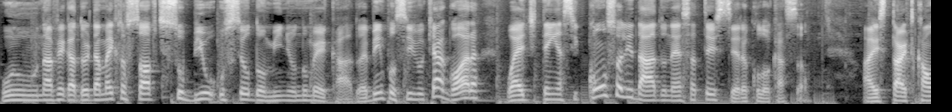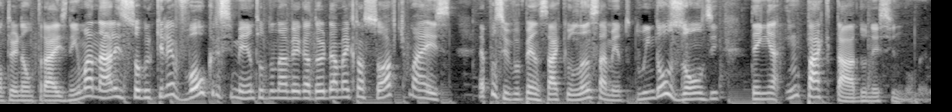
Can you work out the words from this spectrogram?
o navegador da Microsoft subiu o seu domínio no mercado. É bem possível que agora o Edge tenha se consolidado nessa terceira colocação. A Start Counter não traz nenhuma análise sobre o que levou ao crescimento do navegador da Microsoft, mas é possível pensar que o lançamento do Windows 11 tenha impactado nesse número.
